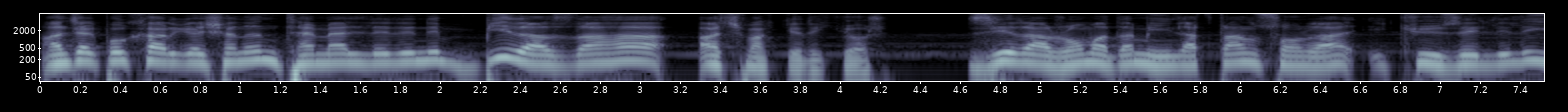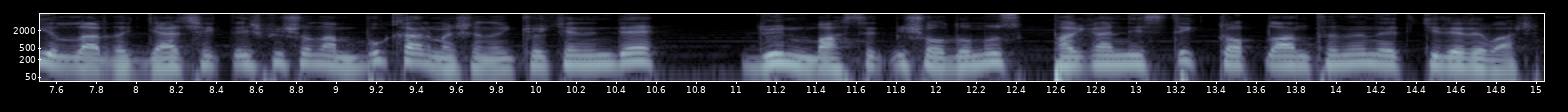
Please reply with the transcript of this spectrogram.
Ancak bu kargaşanın temellerini biraz daha açmak gerekiyor. Zira Roma'da milattan sonra 250'li yıllarda gerçekleşmiş olan bu karmaşanın kökeninde dün bahsetmiş olduğumuz paganistik toplantının etkileri var.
